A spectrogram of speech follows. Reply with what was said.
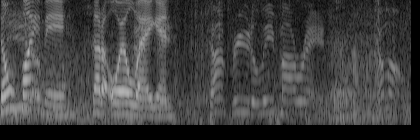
Don't fight me. Got an oil wagon. Time for you to leave my ranch. Come on.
